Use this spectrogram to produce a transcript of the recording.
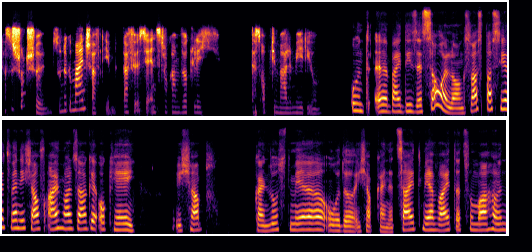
das ist schon schön. So eine Gemeinschaft eben. Dafür ist ja Instagram wirklich das optimale Medium. Und äh, bei diesen Soalongs, was passiert, wenn ich auf einmal sage, okay, ich habe keine Lust mehr oder ich habe keine Zeit mehr weiterzumachen?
